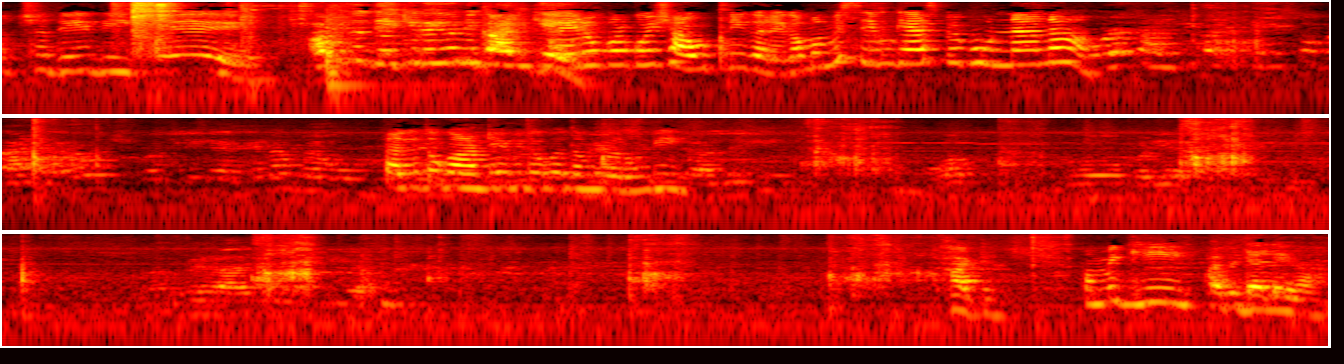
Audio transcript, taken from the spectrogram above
अच्छा दे दी के अब तो देखी गई हो निकाल के। मेरे ऊपर कोई शाउट नहीं करेगा। मम्मी सिम गैस पे भूनना है ना। तो पहले तो गांठे भी तो खत्म करूँगी। हट। मम्मी घी। अभी डलेगा।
